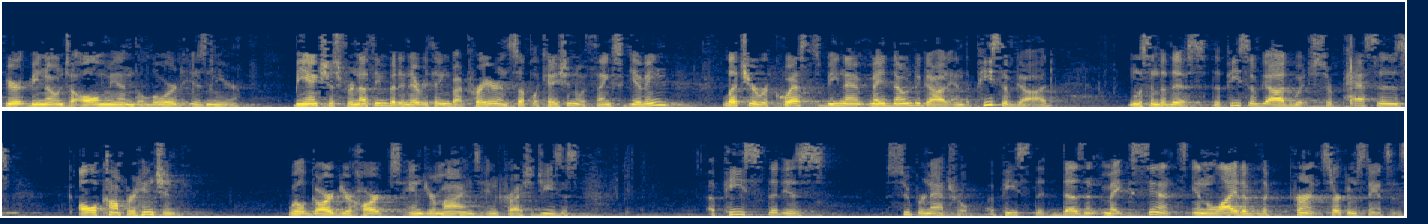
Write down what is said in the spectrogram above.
spirit be known to all men. The Lord is near. Be anxious for nothing, but in everything by prayer and supplication with thanksgiving. Let your requests be made known to God, and the peace of God, listen to this, the peace of God which surpasses all comprehension will guard your hearts and your minds in Christ Jesus. A peace that is supernatural, a peace that doesn't make sense in light of the current circumstances.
